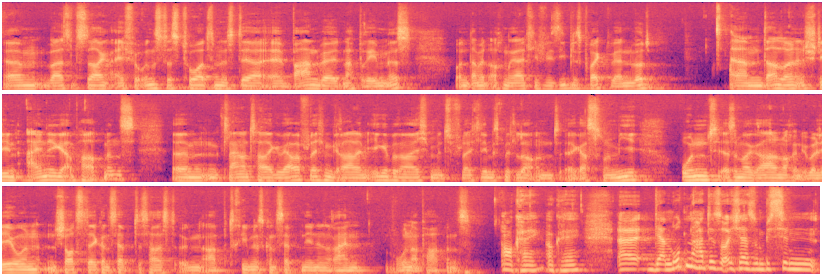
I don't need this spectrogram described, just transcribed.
ähm, weil es sozusagen eigentlich für uns das Tor zumindest der äh, Bahnwelt nach Bremen ist und damit auch ein relativ visibles Projekt werden wird. Ähm, da sollen entstehen einige Apartments, ähm, ein kleiner Teil Gewerbeflächen, gerade im EG-Bereich mit vielleicht Lebensmittel und äh, Gastronomie. Und da sind wir gerade noch in Überlegungen, ein Shortstay-Konzept, das heißt irgendein Art betriebenes Konzept neben den reinen Wohnapartments. Okay, okay. Äh, der Norden hat es euch ja so ein bisschen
